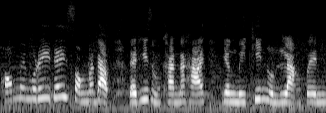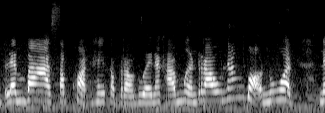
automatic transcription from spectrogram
พร้อมเมมโมรีได้ 2 ระดับ และที่สำคัญนะคะ ยังมีที่หนุนหลังเป็นแลมบาร์ซัพพอร์ตให้กับเราด้วยนะคะ เหมือนเรานั่งเบาะนวดใน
